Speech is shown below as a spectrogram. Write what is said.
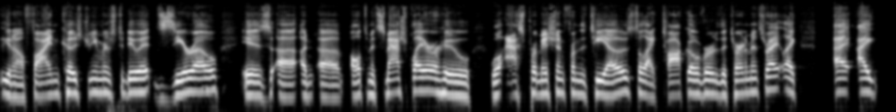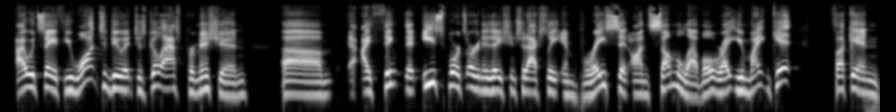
you know find co-streamers to do it. Zero is uh, an uh, Ultimate Smash player who will ask permission from the TOs to like talk over the tournaments, right? Like, I I I would say if you want to do it, just go ask permission um i think that esports organizations should actually embrace it on some level right you might get fucking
